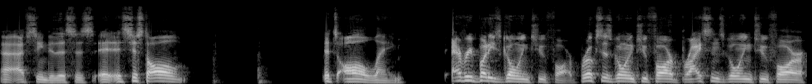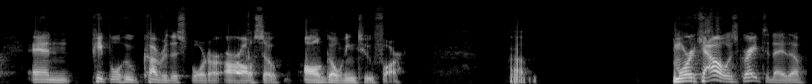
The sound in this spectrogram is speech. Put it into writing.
I've seen to this is it's just all it's all lame. Everybody's going too far. Brooks is going too far. Bryson's going too far. And people who cover the sport are, are also all going too far. Um, Morikawa was great today, though.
